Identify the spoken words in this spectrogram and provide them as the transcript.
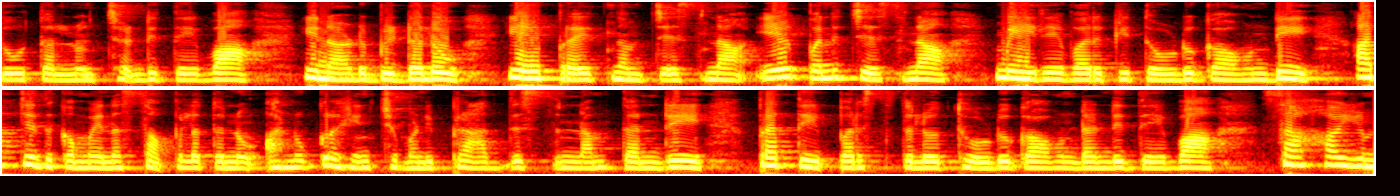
దూతలను నుంచండి దేవా ఈనాడు బిడ్డలు ఏ ప్రయత్నం చేసినా ఏ పని చేసినా మీరే వారికి తోడుగా ఉండి అత్యధికమైన సఫలతను అనుగ్రహించమని ప్రార్థిస్తున్నాం తండ్రి. ప్రతి పరిస్థితిలో తోడుగా ఉండండి దేవా. సహాయం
